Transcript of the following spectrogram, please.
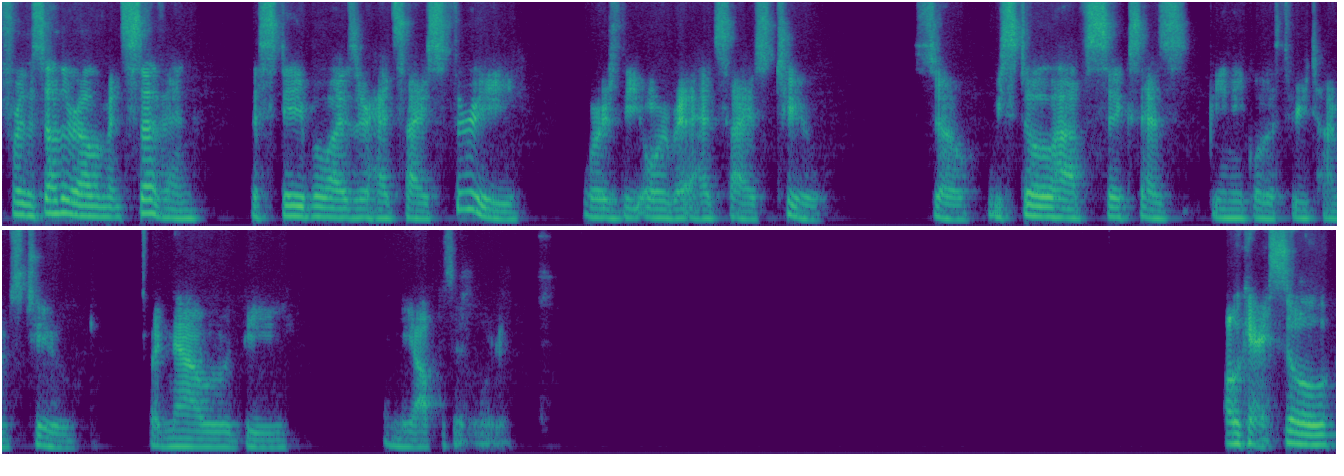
for this other element seven, the stabilizer had size three, whereas the orbit had size two. So we still have six as being equal to three times two, but now it would be in the opposite order. Okay, so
